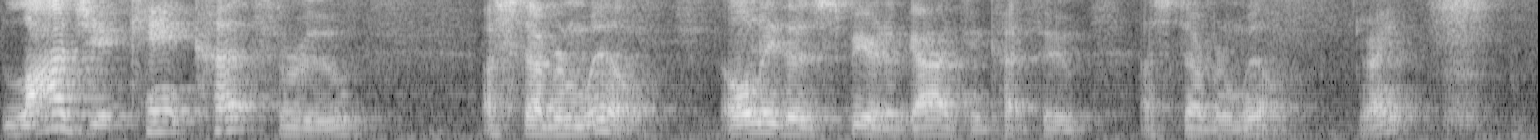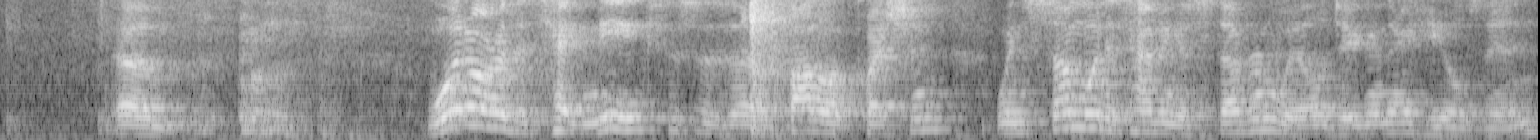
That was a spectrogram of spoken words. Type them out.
Logic can't cut through a stubborn will. Only the Spirit of God can cut through a stubborn will, right? Um, what are the techniques? This is a follow up question. When someone is having a stubborn will, digging their heels in,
